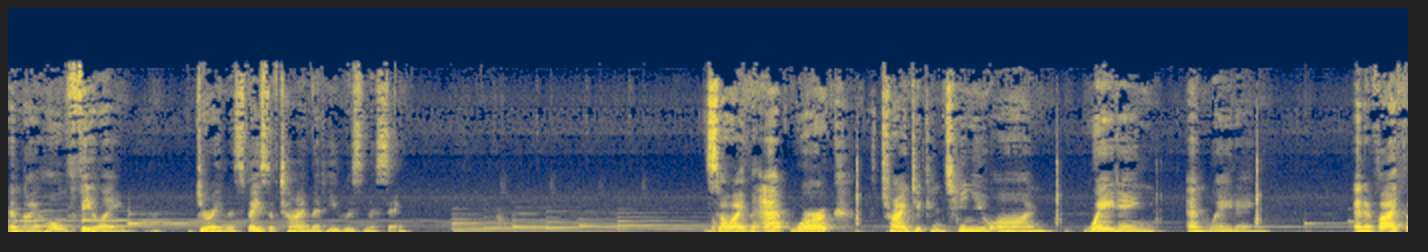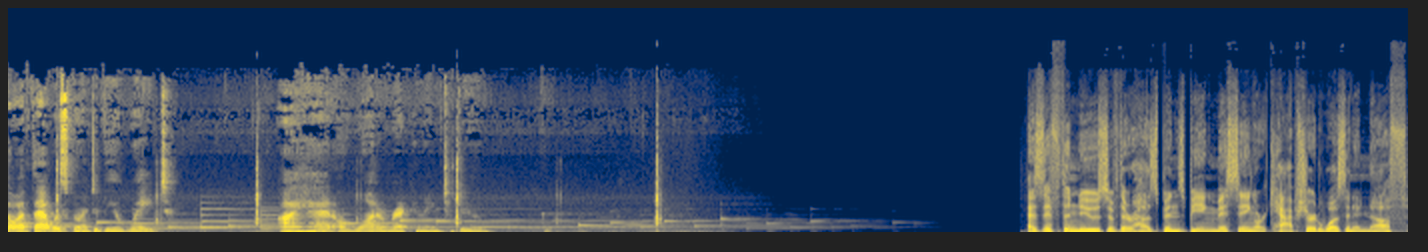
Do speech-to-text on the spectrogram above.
and my whole feeling during the space of time that he was missing. So I'm at work trying to continue on waiting and waiting. And if I thought that was going to be a wait, I had a lot of reckoning to do. As if the news of their husbands being missing or captured wasn't enough,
